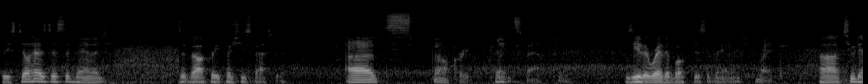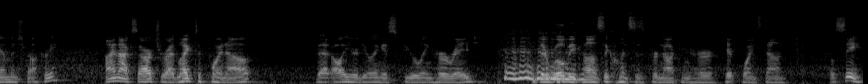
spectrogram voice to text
So he still has disadvantage. Is it Valkyrie because she's faster? Uh, it's Valkyrie. Okay. She's faster. Because either way, they're both disadvantaged. Right. Uh, two damage, Valkyrie. Inox Archer, I'd like to point out that all you're doing is fueling her rage. there will be consequences for knocking her hit points down. We'll see.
